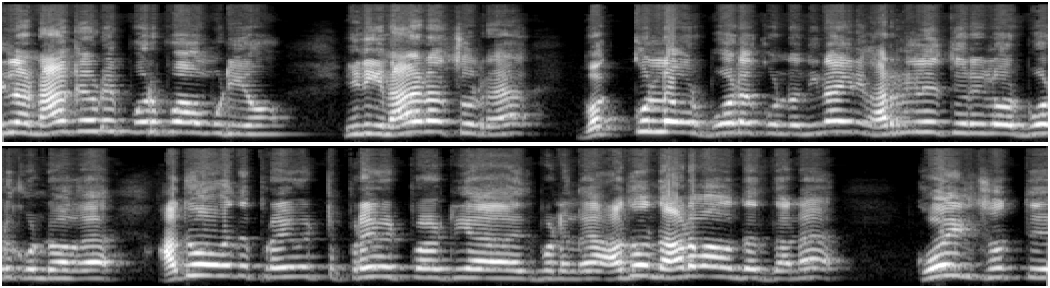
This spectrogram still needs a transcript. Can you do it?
இல்லை நாங்கள் எப்படி பொறுப்பாக முடியும்? இன்றைக்கி நான் என்ன சொல்கிறேன் வக்குள்ள ஒரு போர்டை கொண்டு வந்தீங்கன்னா இன்றைக்கி அறநிலையத்துறையில் ஒரு போர்டு கொண்டு வாங்க. அதுவும் வந்து ப்ரைவேட் ப்ரைவேட் பார்ட்டியாக இது பண்ணுங்கள் அதுவும் தானமாக வந்தது தானே? கோயில் சொத்து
